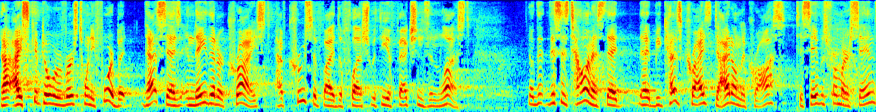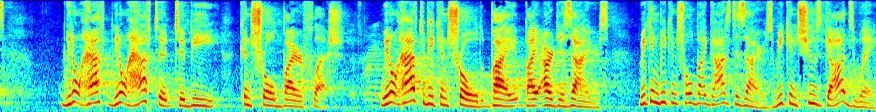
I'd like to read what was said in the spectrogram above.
Now, I skipped over verse 24, but that says, And they that are Christ have crucified the flesh with the affections and lust. Now, th- this is telling us that, that because Christ died on the cross to save us from our sins, we don't have, we don't have to, to be controlled by our flesh. Right. We don't have to be controlled by, by our desires. We can be controlled by God's desires. We can choose God's way.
